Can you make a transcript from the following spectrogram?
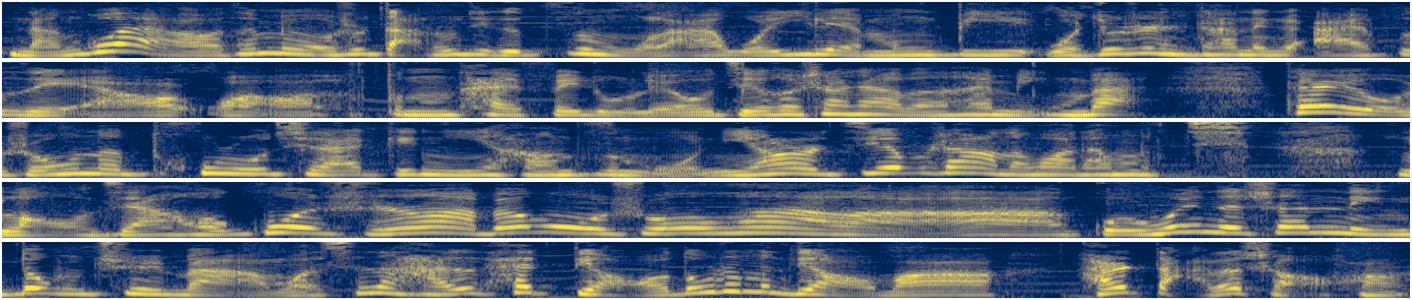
难怪啊，他们有时候打出几个字母来，我一脸懵逼。我就认识他那个 FZL，哇，不能太非主流，结合上下文还明白。但是有时候呢，突如其来给你一行字母，你要是接不上的话，他们老家伙过时了，不要跟我说话了啊，滚回你的山顶洞去吧！我现在孩子太屌，都这么屌吗？还是打的少哈？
